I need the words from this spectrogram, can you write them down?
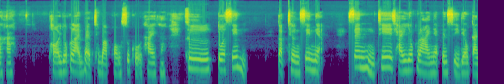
นะคะทอยกลายแบบฉบับของสุโขทัยค่ะ คือตัวสิ้นกับเชิงสิ้นเนี่ยเส้นที่ใช้ยกลายเนี่ยเป็นสีเดียวกัน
